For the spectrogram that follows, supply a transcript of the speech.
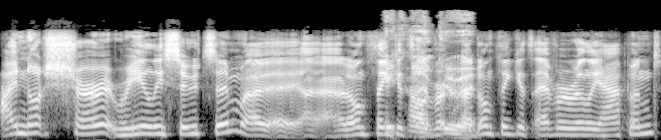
I'm not sure it really suits him. I, I, I don't think he it's ever do it. I don't think it's ever really happened.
